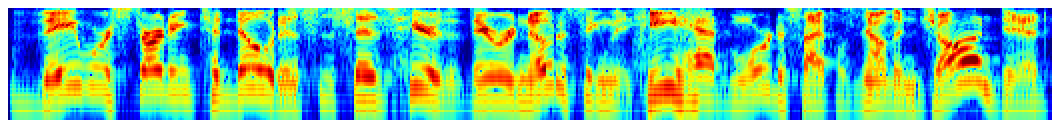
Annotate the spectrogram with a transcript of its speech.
they were starting to notice, it says here that they were noticing that he had more disciples now than John did,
